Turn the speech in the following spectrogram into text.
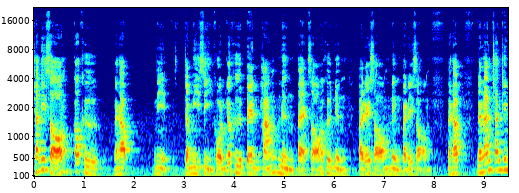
ชั้นที่ 2 ก็คือนะครับนี่จะมี 4 คนก็คือเป็นพัง 1 แตก 2 ก็คือ 1 ไปได้ 2 1 ไปได้2นะครับดังนั้นชั้นที่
